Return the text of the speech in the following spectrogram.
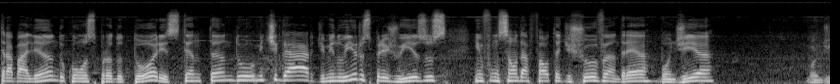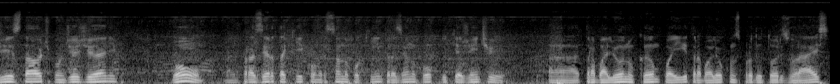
trabalhando com os produtores, tentando mitigar, diminuir os prejuízos em função da falta de chuva. André, bom dia. Bom dia, Stout. Bom dia, Giane. Bom, é um prazer estar aqui conversando um pouquinho, trazendo um pouco do que a gente uh, trabalhou no campo aí, trabalhou com os produtores rurais,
